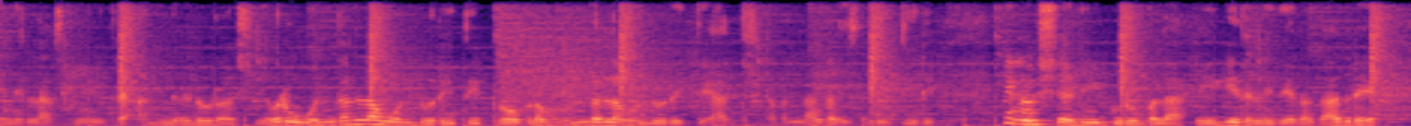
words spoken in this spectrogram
ಏನಿಲ್ಲ ಸ್ನೇಹಿತರೆ, ಹನ್ನೆರಡು ರಾಶಿಯವರು ಒಂದಲ್ಲ ಒಂದು ರೀತಿ ಪ್ರಾಬ್ಲಮ್ ಒಂದಲ್ಲ ಒಂದು ರೀತಿ ಅದೃಷ್ಟವನ್ನು ಗಳಿಸಲಿದ್ದೀರಿ. ಇನ್ನು ಶನಿ, ಗುರುಬಲ ಹೇಗಿರಲಿದೆ ಅನ್ನೋದಾದರೆ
